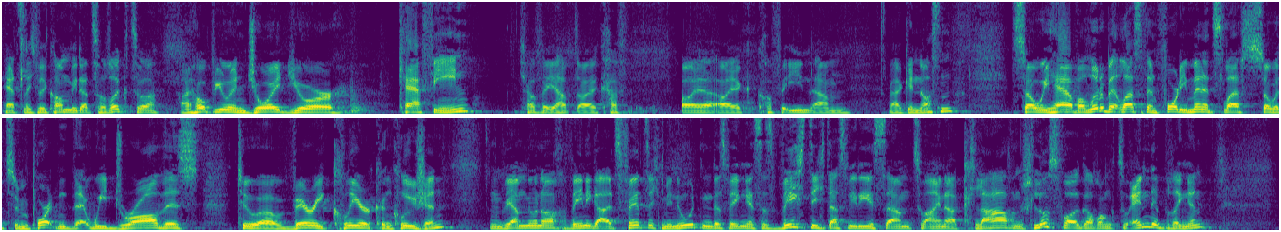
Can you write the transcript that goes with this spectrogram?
Herzlich willkommen wieder zurück zur. I hope you enjoyed your caffeine. Ich hoffe, ihr habt euer, Kaff, euer, euer Koffein ähm, äh, genossen. So we have a little bit less than 40 minutes left, so it's important that we draw this to a very clear conclusion. Und wir haben nur noch weniger als 40 Minuten. Deswegen ist es wichtig, dass wir dies ähm, zu einer klaren Schlussfolgerung zu Ende bringen.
